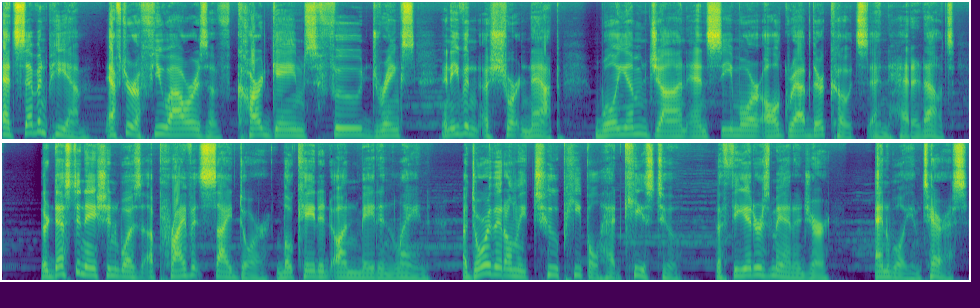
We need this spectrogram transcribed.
At 7 p.m., after a few hours of card games, food, drinks, and even a short nap, William, John, and Seymour all grabbed their coats and headed out. Their destination was a private side door located on Maiden Lane, a door that only two people had keys to the theater's manager and William Terriss.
